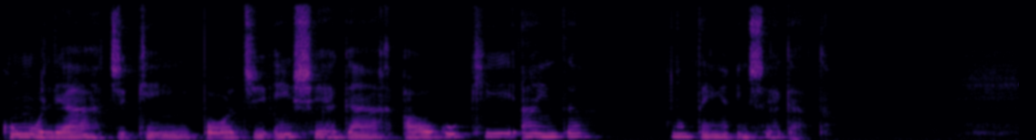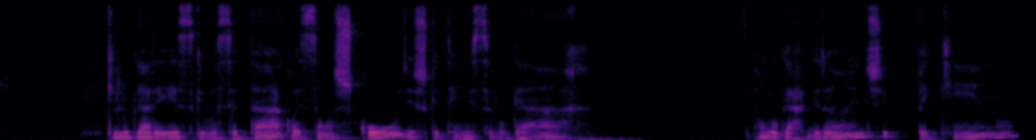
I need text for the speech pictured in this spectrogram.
com o olhar de quem pode enxergar algo que ainda não tenha enxergado. Que lugar é esse que você está? Quais são as cores que tem nesse lugar? É um lugar grande, pequeno,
